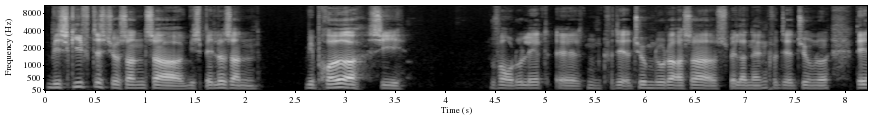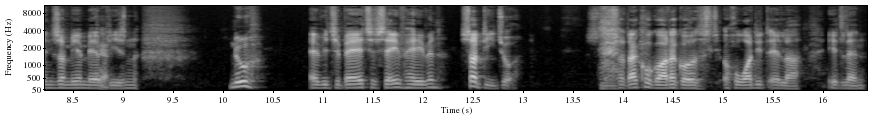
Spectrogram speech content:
vi skiftes jo sådan, så vi spillede sådan, vi prøvede at sige, nu får du lidt, øh, sådan en kvarter 20 minutter, og så spiller den anden kvarter 20 minutter. Det endte så mere med at Ja. blive sådan, nu er vi tilbage til safe haven, så er det din tur. Så, så der kunne godt have gået hurtigt, eller et eller andet.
